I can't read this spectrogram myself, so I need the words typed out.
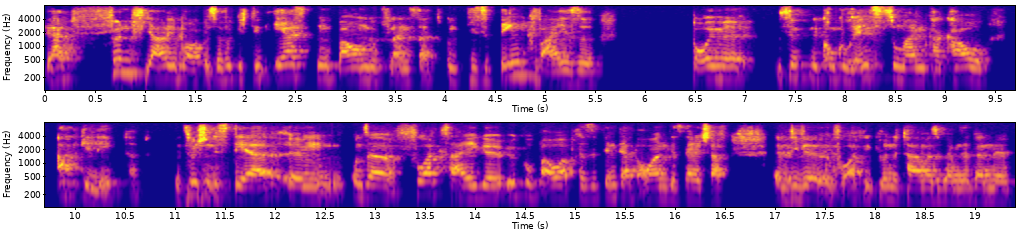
Der hat fünf Jahre gebraucht, bis er wirklich den ersten Baum gepflanzt hat und diese Denkweise, Bäume sind eine Konkurrenz zu meinem Kakao, abgelegt hat. Inzwischen ist der ähm, unser Vorzeige Ökobauer, Präsident der Bauerngesellschaft, ähm, die wir vor Ort gegründet haben. Also wir haben ja dann eine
